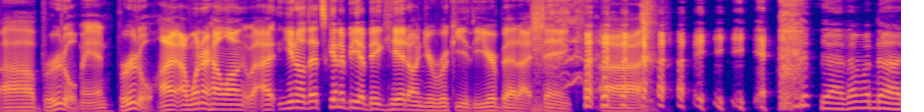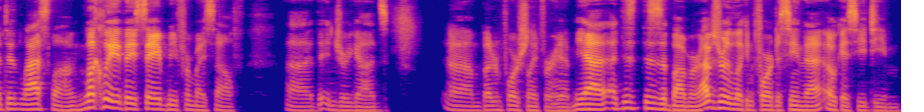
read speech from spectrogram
uh, brutal, man, brutal. I, I wonder how long. I, you know, that's going to be a big hit on your rookie of the year bet. I think. Uh, yeah. yeah, that one uh, didn't last long. Luckily, they saved me from myself, uh, the injury gods. Um, but unfortunately for him, yeah, uh, this this is a bummer. I was really looking forward to seeing that OKC team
